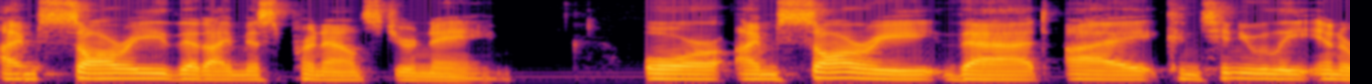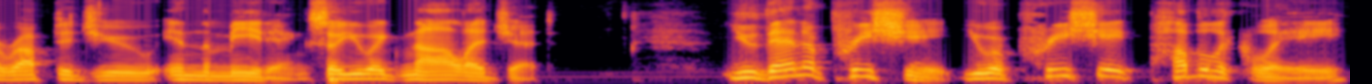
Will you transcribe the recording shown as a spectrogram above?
I'm sorry that I mispronounced your name or I'm sorry that I continually interrupted you in the meeting. So you acknowledge it. You then appreciate, you appreciate publicly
